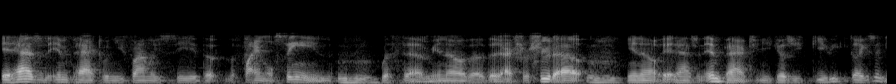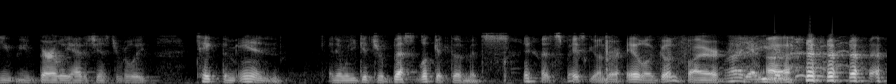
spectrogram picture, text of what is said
it has an impact when you finally see the the final scene Mm-hmm. with them. You know, the the actual shootout. Mhm. You know, it has an impact because you you like I said, you you barely had a chance to really take them in. And then when you get your best look at them, it's it's basically under a hail of gunfire. Right. Yeah, you Uh,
